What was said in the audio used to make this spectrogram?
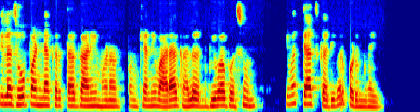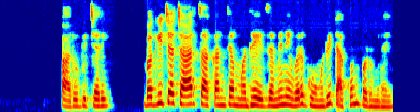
तिला झोप आणण्याकरता गाणी म्हणत पंख्याने वारा घालत भिवा बसून किंवा त्याच गादीवर पडून राहील. पारू बिचारी बगीच्या चार चाकांच्या मध्ये जमिनीवर घोंगडी टाकून पडून राही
